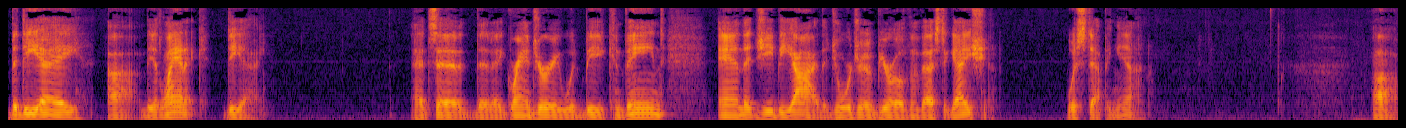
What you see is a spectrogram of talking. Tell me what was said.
the DA, uh, the Atlantic DA, had said that a grand jury would be convened and that GBI, the Georgia Bureau of Investigation, was stepping in. Uh,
